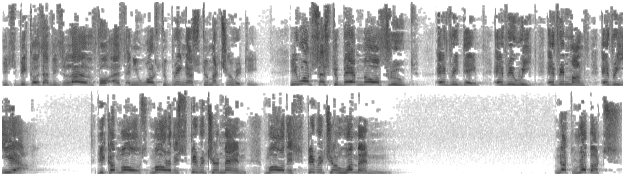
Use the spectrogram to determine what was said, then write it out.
it's because of his love for us and he wants to bring us to maturity. He wants us to bear more fruit every day, every week, every month, every year. Become more, more of a spiritual man, more of a spiritual woman. Not robots.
